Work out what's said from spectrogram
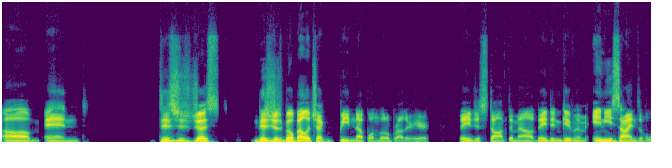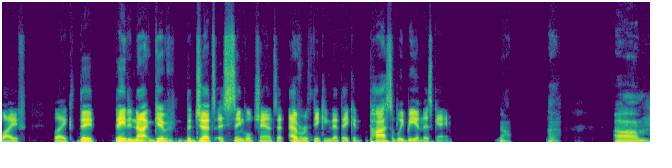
Um, and this is just this is just Bill Belichick beating up on little brother here. They just stomped him out. They didn't give him any signs of life. Like they they did not give the Jets a single chance at ever thinking that they could possibly be in this game. No. Um,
